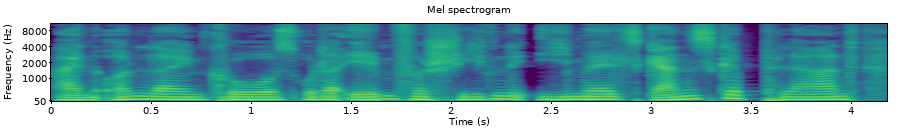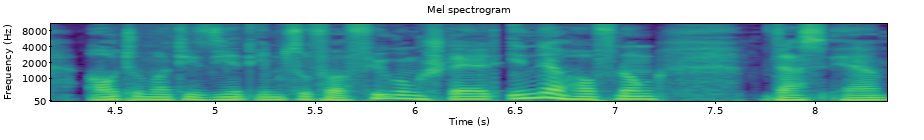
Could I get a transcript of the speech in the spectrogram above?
einen Online-Kurs oder eben verschiedene E-Mails ganz geplant automatisiert ihm zur Verfügung stellt, in der Hoffnung, dass er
